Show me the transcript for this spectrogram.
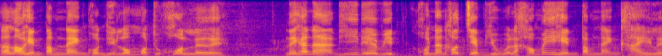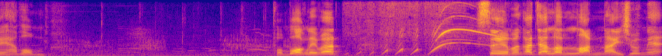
แล้วเราเห็นตำแหน่งคนที่ล้มหมดทุกคนเลย ในขณะที่เดวิดคนนั้นเขาเจ็บอยู่แล้วเขาไม่เห็นตำแหน่งใครเลยครับผมผมบอกเลยว่า เซอร์มันก็จะหลอนๆหน่อยช่วงเนี้ย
